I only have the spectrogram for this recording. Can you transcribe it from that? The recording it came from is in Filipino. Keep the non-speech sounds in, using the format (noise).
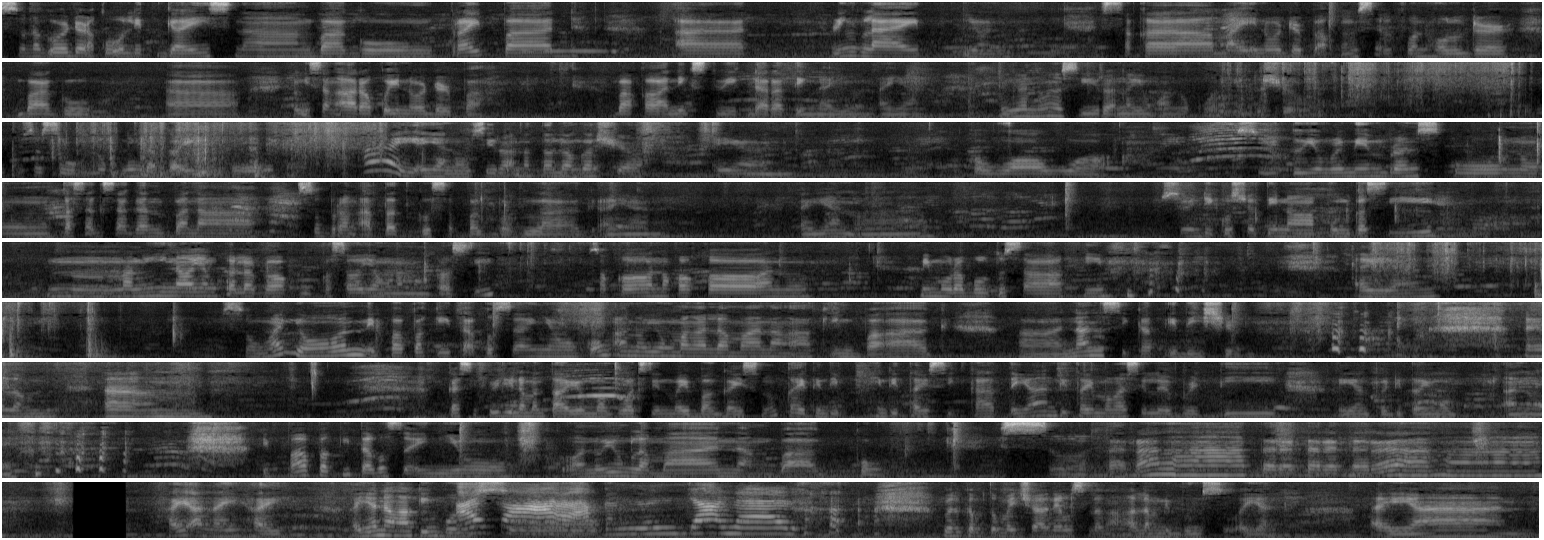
So, nag-order ako ulit guys ng bagong tripod at ring light. Yun. Saka may in-order pa akong cellphone holder bago. Uh, yung isang araw ko in-order pa. Baka next week darating na yun. Ayan. Ayan, no, nasira na yung ano ko. Dito siya. Dito sa sulok nilagay ko. Ay, ayan o. Sira na talaga siya. Ayan kawawa so ito yung remembrance ko nung kasagsagan pa na sobrang atat ko sa pagbablog. Ayan. Ayan oh. So hindi ko siya tinapon kasi mm, nanihinayang talaga ako. Kasayang naman kasi. Saka nakaka ano memorable to sa akin. (laughs) Ayan So, ngayon, ipapakita ko sa inyo kung ano yung mga laman ng aking bag. Uh, non-sikat edition. (laughs) Alam, um, kasi pwede naman tayo mag what's in my bag guys no kahit hindi hindi tayo sikat ayan hindi tayo mga celebrity ayan pwede tayo mag ano (laughs) ipapakita ko sa inyo kung ano yung laman ng bag ko So, tara, tara, tara, tara. Hi, Anay, hi. Ayan ang aking bunso. channel. (laughs) Welcome to my channels lang ang alam ni Bunso. Ayan. Ayan.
